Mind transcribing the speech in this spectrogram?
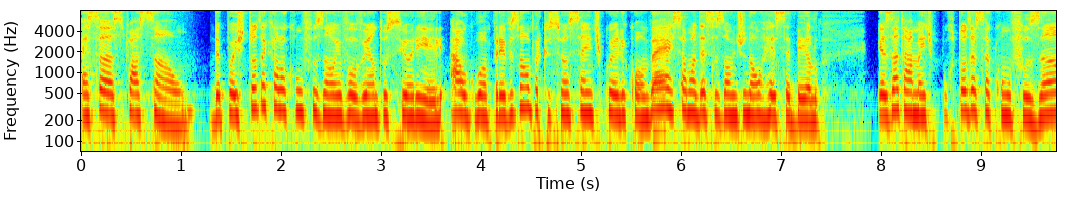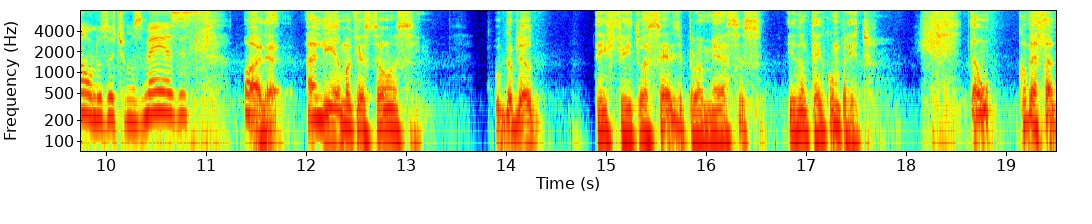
essa situação, depois de toda aquela confusão envolvendo o senhor e ele, há alguma previsão para que o senhor sente com ele e converse? É uma decisão de não recebê-lo exatamente por toda essa confusão nos últimos meses? Olha, ali é uma questão assim. O Gabriel tem feito uma série de promessas e não tem cumprido. Então, conversar,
